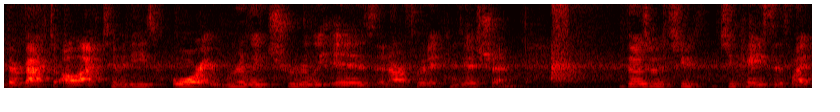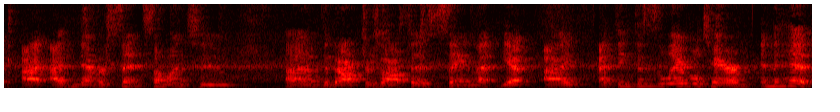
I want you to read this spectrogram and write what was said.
they're back to all activities, or it really truly is an arthritic condition. Those are the two two cases. Like I, have never sent someone to um, the doctor's office saying that, yep, I, I think this is a labral tear in the hip.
